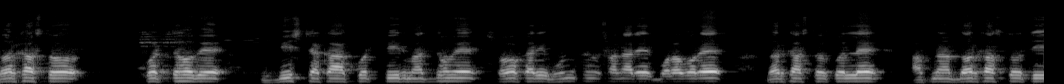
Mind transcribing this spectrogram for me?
দরখাস্ত করতে হবে। বিশ টাকা কর্পির মাধ্যমে সহকারী ভূমি কমিশনারের বরাবরে দরখাস্ত করলে আপনার দরখাস্তটি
